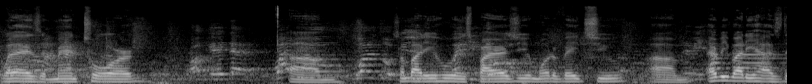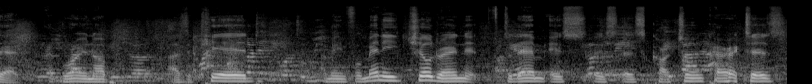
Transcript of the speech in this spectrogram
whether it's a mentor, um, somebody who inspires you, motivates you. Um, everybody has that. Growing up as a kid, I mean, for many children, to them, it's, it's, it's cartoon characters,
